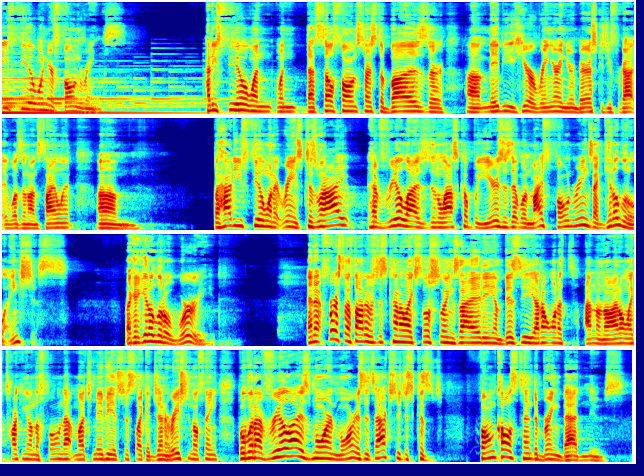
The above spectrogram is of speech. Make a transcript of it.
do you feel when your phone rings? How do you feel when, when that cell phone starts to buzz, or um, maybe you hear a ringer and you're embarrassed because you forgot it wasn't on silent? Um, but how do you feel when it rings? Because when I have realized in the last couple years is that when my phone rings, I get a little anxious. Like I get a little worried. And at first I thought it was just kind of like social anxiety. I'm busy. I don't want to, I don't know. I don't like talking on the phone that much. Maybe it's just like a generational thing. But what I've realized more and more is it's actually just because phone calls tend to bring bad news.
